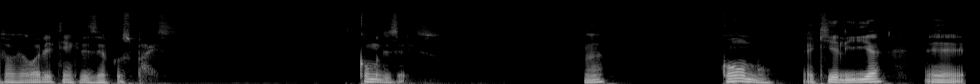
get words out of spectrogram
Só que agora ele tinha que dizer para os pais. Como dizer isso? Né? Como é que ele ia é,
